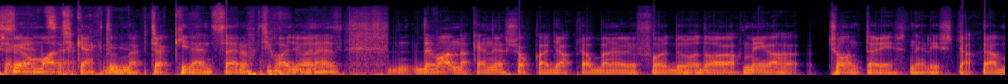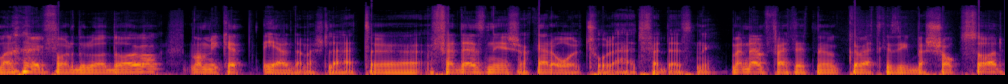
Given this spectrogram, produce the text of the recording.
Csak a macskák tudnak csak kilencszer, vagy hogy van ez. De vannak ennél sokkal gyakrabban előforduló dolgok, még a csonttörésnél is gyakrabban előforduló dolgok, amiket érdemes lehet fedezni, és akár olcsó lehet fedezni. Mert nem feltétlenül következik be sokszor,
